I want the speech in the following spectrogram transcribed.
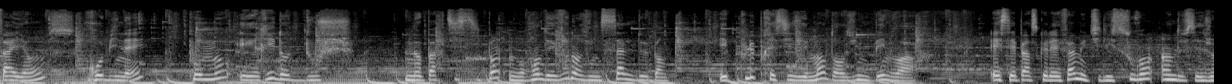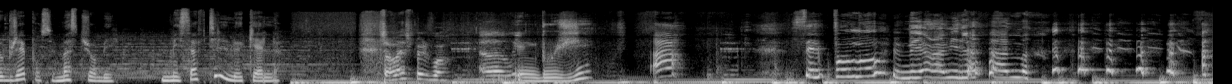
Faïence, robinet, pommeau et rideaux de douche. Nos participants ont rendez-vous dans une salle de bain, et plus précisément dans une baignoire. Et c'est parce que les femmes utilisent souvent un de ces objets pour se masturber. Mais savent-ils lequel? Genre là, je peux le voir. Une bougie. Ah C'est le pommeau, le meilleur ami de la femme.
